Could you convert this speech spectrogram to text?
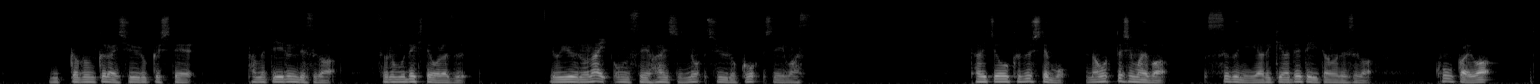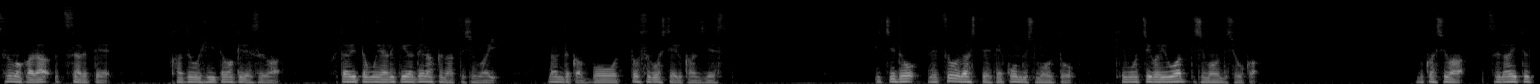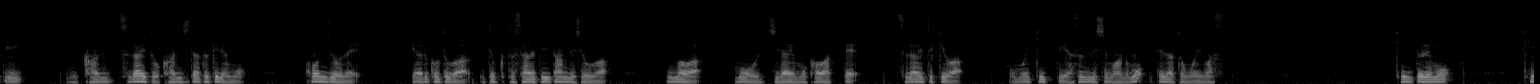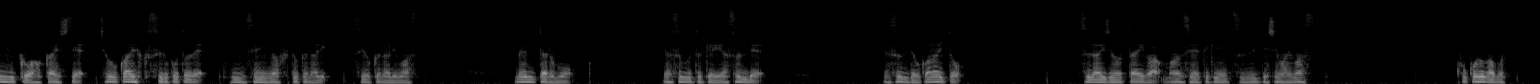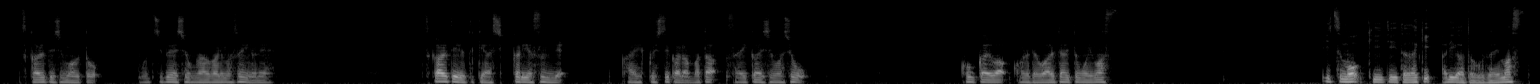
3日分くらい収録して貯めているんですがそれもできておらず余裕のない音声配信の収録をしています。体調を崩しても治ってしまえばすぐにやる気が出ていたのですが今回は妻から移されて風邪をひいたわけですが2人ともやる気が出なくなってしまいなんだかぼーっと過ごしている感じです。一度熱を出して寝込んでしまうと気持ちが弱ってしまうんでしょうか。昔は辛い時にかん辛いと感じた時でも根性でやることが美徳とされていたんでしょうが今はもう時代も変わって辛い時は思い切って休んでしまうのも手だと思います。筋トレも筋肉を破壊して超回復することで筋繊維が太くなり強くなります。メンタルも休む時は休んで休んでおかないと辛い状態が慢性的に続いてしまいます。心がも疲れてしまうとモチベーションが上がりませんよね。疲れている時はしっかり休んで回復してからまた再開しましょう。今回はこれで終わりたいと思います。いつも聞いていただきありがとうございます。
